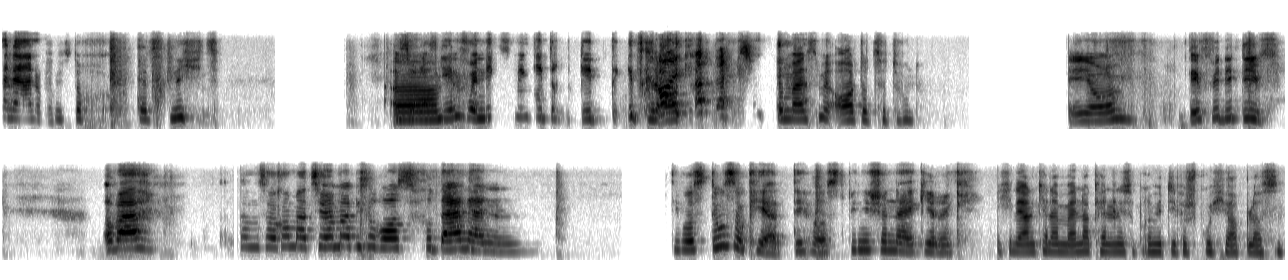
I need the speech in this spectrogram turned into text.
keine Ahnung. ist doch jetzt nicht. Das hat auf Ähm, jeden Fall nichts mit geht, geht, kann ich Auto- du meinst mit Auto zu tun. Ja, definitiv. Aber dann sag mal, erzähl mal ein bisschen was von deinen, die was du so gehört, die hast. Bin ich schon neugierig. Ich lerne keine Männer kennen, die so primitive Sprüche ablassen.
